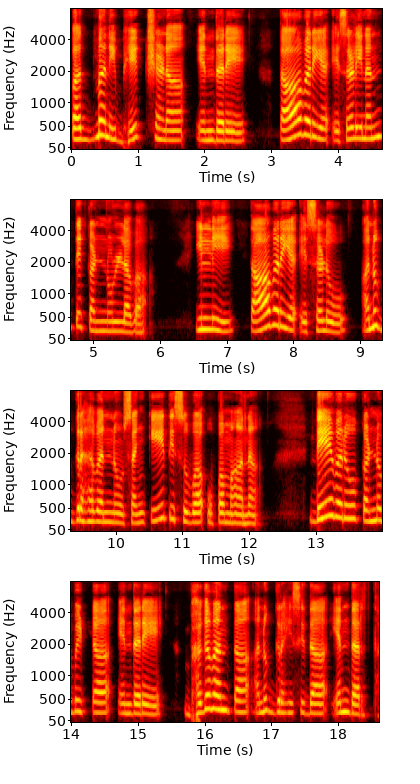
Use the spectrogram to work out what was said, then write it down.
ಪದ್ಮನಿಭೇಕ್ಷಣ ಎಂದರೆ ತಾವರೆಯ ಎಸಳಿನಂತೆ ಕಣ್ಣುಳ್ಳವ. ಇಲ್ಲಿ ತಾವರೆಯ ಎಸಳು ಅನುಗ್ರಹವನ್ನು ಸಂಕೇತಿಸುವ ಉಪಮಾನ. ದೇವರು ಕಣ್ಣು ಬಿಟ್ಟ ಎಂದರೆ ಭಗವಂತ ಅನುಗ್ರಹಿಸಿದ ಎಂದರ್ಥ.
